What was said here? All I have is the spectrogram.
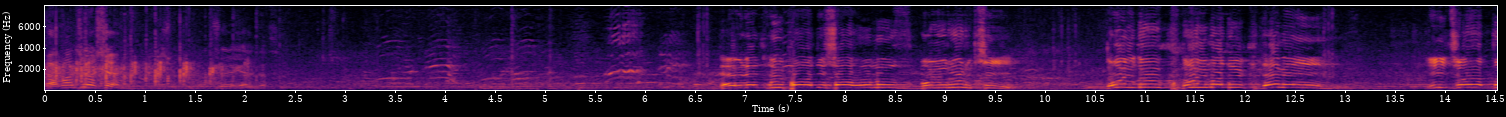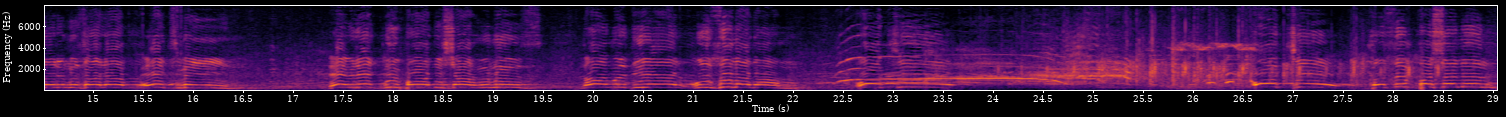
Fermancı başı. Şöyle gel biraz. Devletli padişahımız buyurur ki Duyduk duymadık demeyin. İcraatlarımıza laf etmeyin. Devlet bu padişahımız Namı diğer uzun adam. O ki O ki Kasımpaşa'nın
